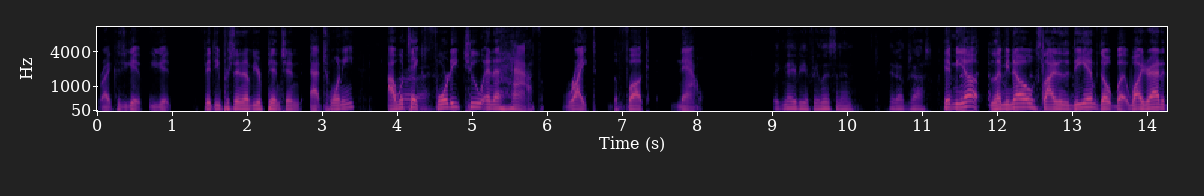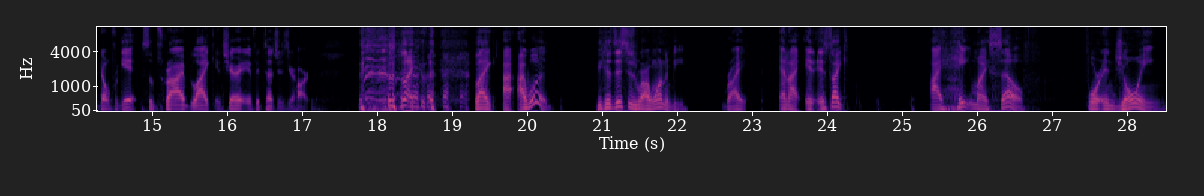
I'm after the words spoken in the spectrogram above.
Right? Because you get you get fifty percent of your pension at twenty. I would take Right. forty two and a half right the fuck now. Big Navy, if you're listening, hit up Josh. Hit me up. Let me know. Slide in the DMs. Don't. But while you're at it, don't forget subscribe, like, and share it if it touches your heart. like, like I, I would, because this is where I want to be, right? And I, it, it's like I hate myself for enjoying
